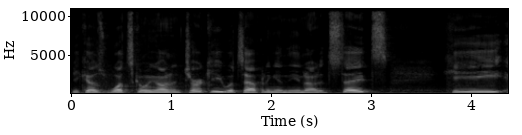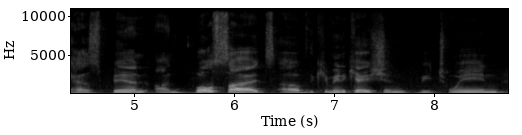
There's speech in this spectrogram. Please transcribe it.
because what's going on in Turkey, what's happening in the United States, he has been on both sides of the communication between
